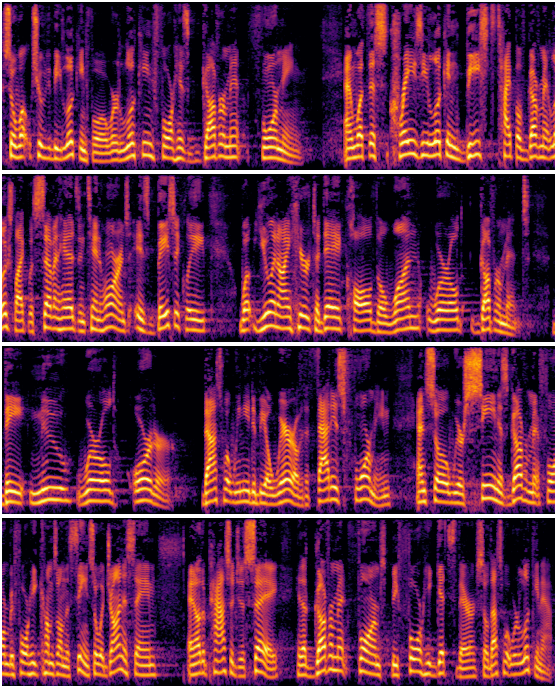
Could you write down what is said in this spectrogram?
So, what should we be looking for? We're looking for his government forming. And what this crazy looking beast type of government looks like with seven heads and ten horns is basically what you and I here today call the one world government, the new world order. That's what we need to be aware of, that that is forming. And so we're seeing his government form before he comes on the scene. So what John is saying, and other passages say, the government forms before he gets there. So that's what we're looking at.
